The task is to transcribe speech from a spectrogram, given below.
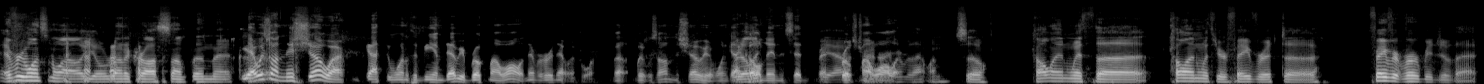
Every once in a while, you'll run across something that Yeah, it was uh, on this show. I got the one with the BMW broke my wallet. Never heard that one before, but it was on the show here. One guy Really? called in and said yeah, I broke my wallet. remember that one. So call in with uh call in with your favorite uh favorite verbiage of that.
